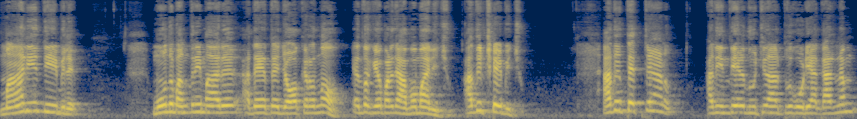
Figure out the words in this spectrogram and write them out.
മാലിദ്വീപിൽ മൂന്ന് മന്ത്രിമാർ അദ്ദേഹത്തെ ജോക്കറെന്നോ എന്തൊക്കെയോ പറഞ്ഞ് അപമാനിച്ചു അധിക്ഷേപിച്ചു. അത് തെറ്റാണ്. അത് ഇന്ത്യയിൽ നൂറ്റി നാൽപ്പത് കോടിയാണ് കാരണം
